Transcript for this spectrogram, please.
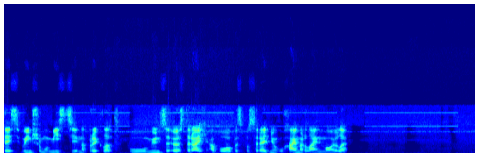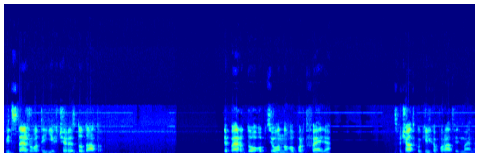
десь в іншому місці, наприклад, у Мюнце Österreich або безпосередньо у Heimerlein Meule. Відстежувати їх через додаток. Тепер до опціонного портфеля. Спочатку кілька порад від мене.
